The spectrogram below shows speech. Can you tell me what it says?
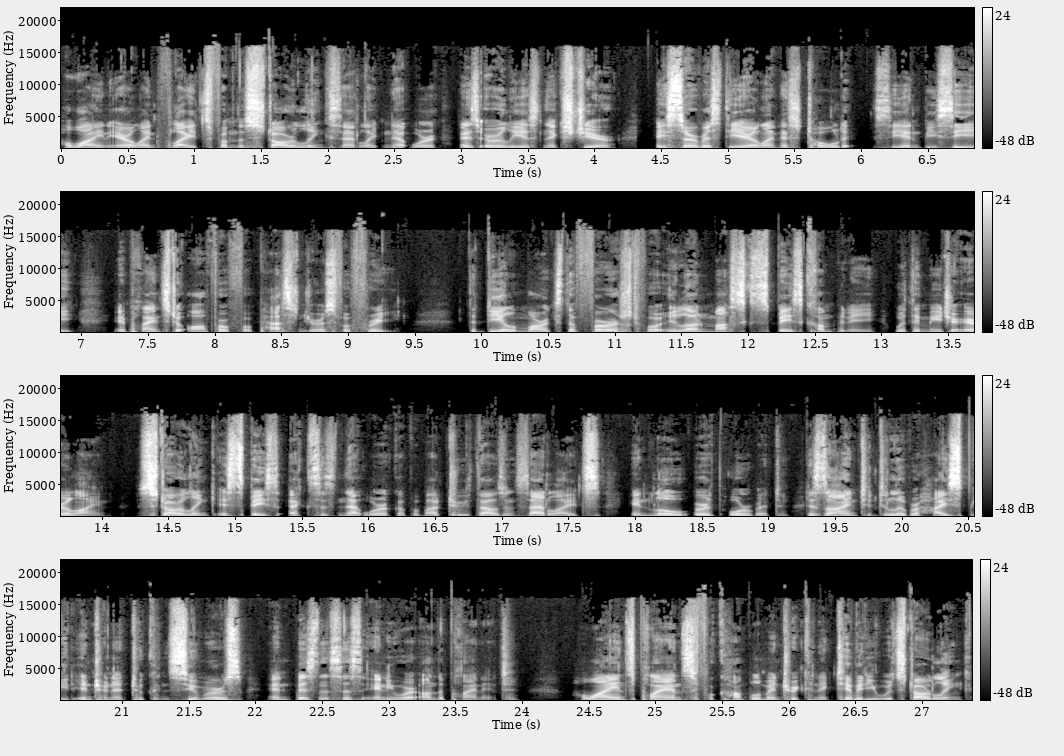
Hawaiian airline flights from the Starlink satellite network as early as next year, a service the airline has told CNBC it plans to offer for passengers for free. The deal marks the first for Elon Musk's space company with a major airline. Starlink is SpaceX's network of about 2,000 satellites in low Earth orbit, designed to deliver high speed internet to consumers and businesses anywhere on the planet. Hawaiian's plans for complementary connectivity with Starlink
